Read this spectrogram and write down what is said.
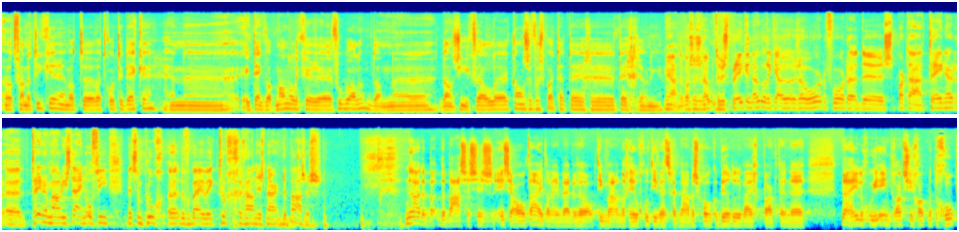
wat fanatieker en wat, wat korter dekken. En ik denk wat mannelijker voetballen. Dan, dan zie ik wel kansen voor Sparta tegen, tegen Groningen. Ja, er was dus een hoop te bespreken ook, als ik jou zo hoor. Voor de Sparta-trainer. trainer Mauri Stijn, of hij met zijn ploeg de voorbije week teruggegaan is naar de basis. Nou, de, de basis is, is er altijd. Alleen we hebben wel op die maandag heel goed die wedstrijd nabesproken, beelden erbij gepakt. En uh, nou, hele goede interactie gehad met de groep.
